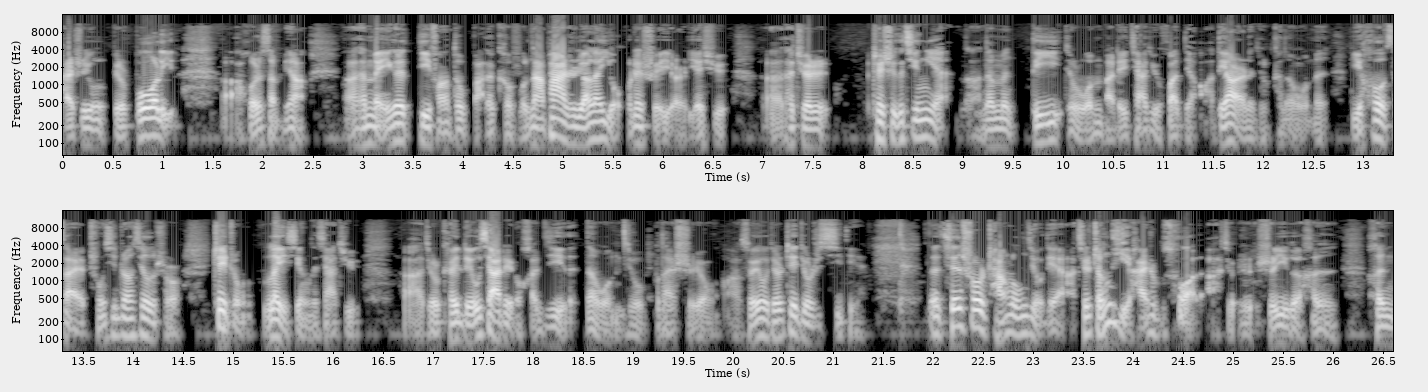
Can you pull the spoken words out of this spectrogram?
还是用比如玻璃啊，或者怎么样啊，他每一个地方都把它克服了。哪怕是原来有过这水印也许呃，他确实这是个经验啊。那么。第一就是我们把这家具换掉啊，第二呢就是可能我们以后再重新装修的时候，这种类型的家具啊，就是可以留下这种痕迹的，那我们就不再使用啊。所以我觉得这就是细节。那先说说长隆酒店啊，其实整体还是不错的啊，就是是一个很很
